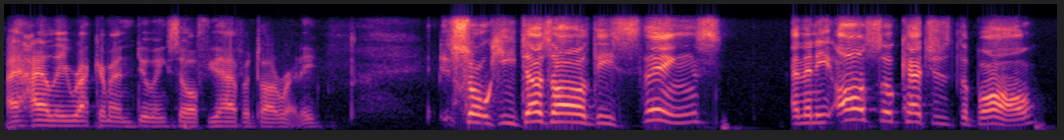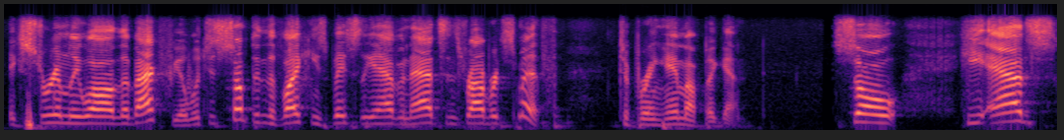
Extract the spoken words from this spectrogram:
I highly recommend doing so if you haven't already. So he does all of these things, and then he also catches the ball extremely well in the backfield, which is something the Vikings basically haven't had since Robert Smith to bring him up again. So he adds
